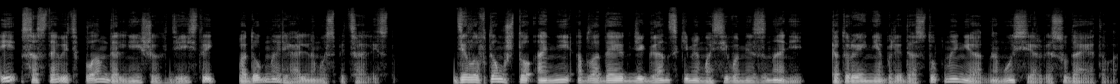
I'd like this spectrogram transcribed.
и составить план дальнейших действий, подобно реальному специалисту. Дело в том, что они обладают гигантскими массивами знаний, которые не были доступны ни одному сервису до этого.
